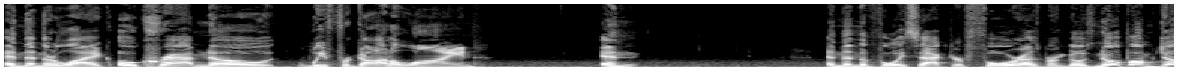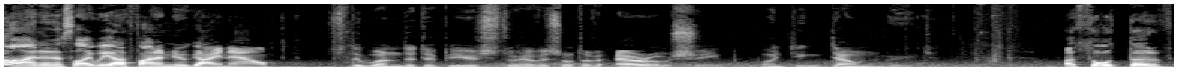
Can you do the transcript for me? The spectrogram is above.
and then they're like, "Oh crap, no, we forgot a line." And and then the voice actor for Esbern goes, "Nope, I'm done." And it's like, "We got to find a new guy now." It's the one that appears to have a sort of arrow shape pointing downward. a sort of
